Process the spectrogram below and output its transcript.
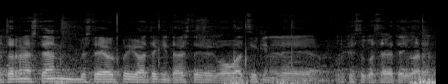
Etorren astean beste aurpegi batekin eta beste gogo batzuekin ere orkestuko zareta ibarren.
